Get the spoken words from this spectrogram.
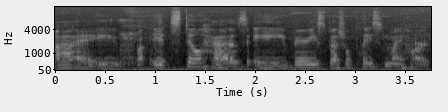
I it still has a very special place in my heart.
